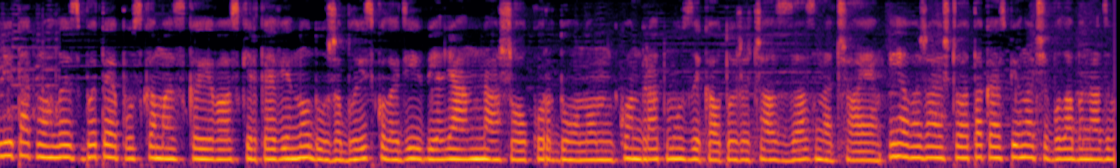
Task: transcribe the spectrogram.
Літак могли збити пусками з Києва, оскільки він ну дуже близько летів біля нашого кордону. Кондрат Музика у той же час зазначає. Я вважаю, що атака з півночі була б надзвичайно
